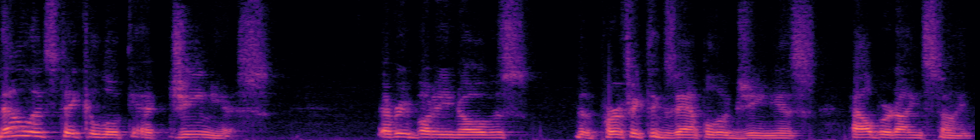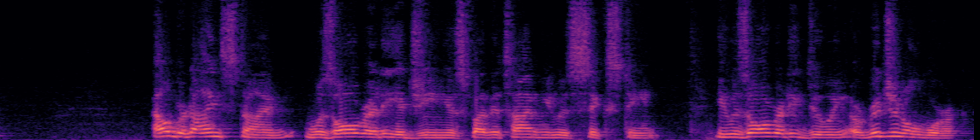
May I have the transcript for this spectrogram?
Now let's take a look at genius. Everybody knows the perfect example of genius, Albert Einstein. Albert Einstein was already a genius by the time he was 16. He was already doing original work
